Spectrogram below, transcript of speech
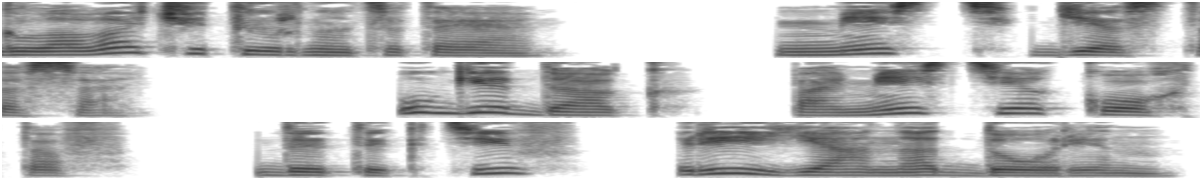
Глава 14. Месть Гестаса. Угедак. Поместье Кохтов. Детектив Рияна Дорин.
